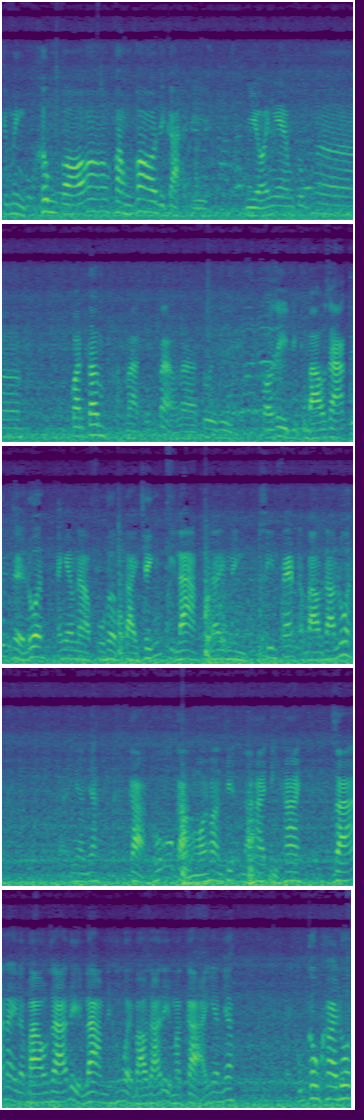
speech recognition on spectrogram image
chứ mình cũng không có vòng vo gì cả. Thì nhiều anh em cũng uh, quan tâm và cũng bảo là tôi gì có gì thì cứ báo giá cụ thể luôn. Anh em nào phù hợp tài chính thì làm. Đây mình xin phép là báo giá luôn. Đấy, anh em nhé cả gỗ cả ngói hoàn thiện là 2 tỷ 2 giá này là báo giá để làm thì không phải báo giá để mà cả anh em nhé cũng công khai luôn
